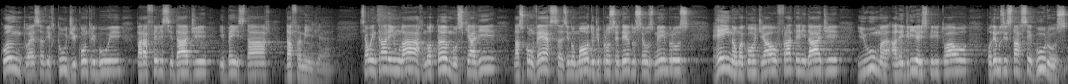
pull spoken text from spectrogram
quanto essa virtude contribui para a felicidade e bem-estar da família. Se ao entrar em um lar notamos que ali, nas conversas e no modo de proceder dos seus membros, reina uma cordial fraternidade e uma alegria espiritual, podemos estar seguros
